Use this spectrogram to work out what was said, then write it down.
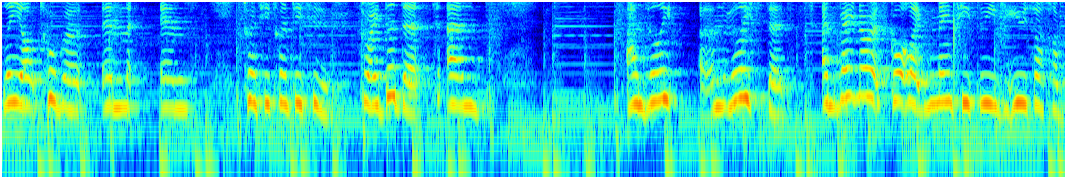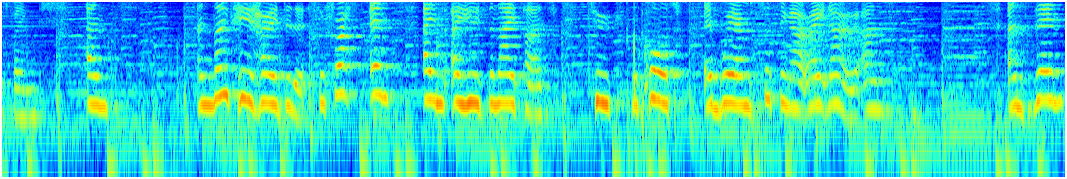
late October in in 2022. So I did it, and and, and released it. And right now it's got like 93 views or something. And and now tell you how I did it. So first, um, I, I used an iPad to record um, where I'm sitting at right now, and and then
